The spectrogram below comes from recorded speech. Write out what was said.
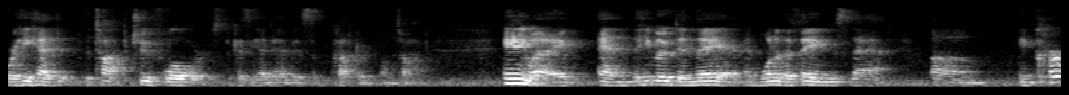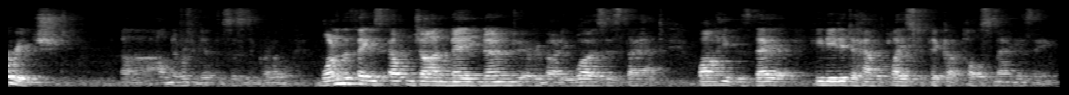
where he had the top two floors because he had to have his copter on top. Anyway, and he moved in there, and one of the things that um, encouraged, uh, I'll never forget this, this is incredible. One of the things Elton John made known to everybody was is that while he was there, he needed to have a place to pick up Pulse magazine.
